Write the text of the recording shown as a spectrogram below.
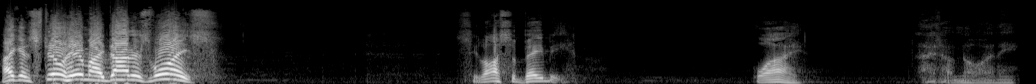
I can still hear my daughter's voice. She lost a baby. Why? I don't know, honey.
